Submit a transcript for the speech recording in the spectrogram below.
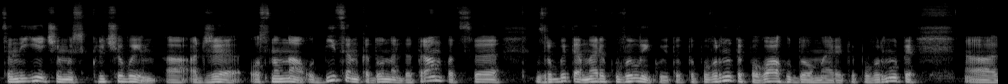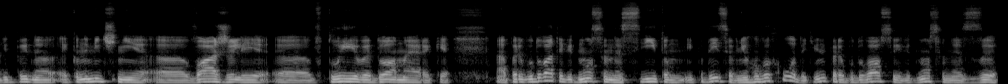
це не є чимось ключовим. Адже основна обіцянка Дональда Трампа це зробити Америку великою, тобто повернути повагу до Америки, повернути відповідно економічні е, важелі, е, впливи до Америки, перебудувати відносини з світом. І подивіться, в нього виходить. Він перебудував свої відносини з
